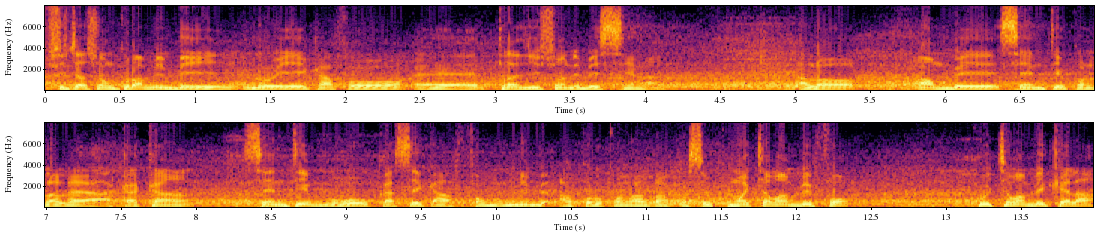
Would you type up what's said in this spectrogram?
situation kura min bɛ yen n'o ye k'a fɔ euh, transition de bɛ sen na alors anw bɛ CNT kɔnɔna la yan a ka kan CNT mɔgɔw ka se k'a faamu min bɛ accord kɔnɔna la parce que kuma caman bɛ fɔ ko caman bɛ kɛla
